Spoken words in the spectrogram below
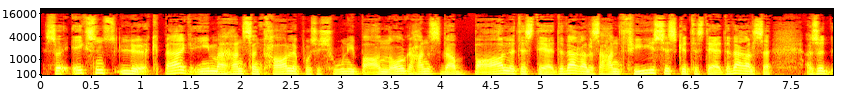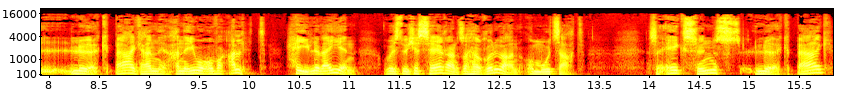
Så jeg syns Løkberg, i og med hans sentrale posisjon i banen òg, hans verbale tilstedeværelse, hans fysiske tilstedeværelse altså Løkberg han, han er jo overalt, hele veien. Og hvis du ikke ser han, så hører du han, og motsatt. Så jeg syns Løkberg,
